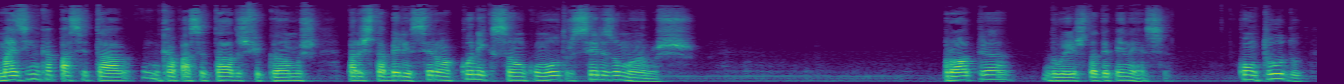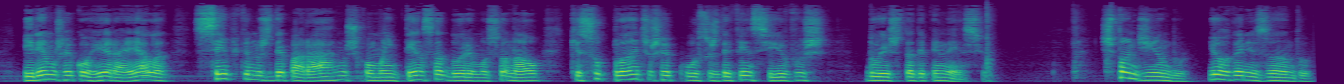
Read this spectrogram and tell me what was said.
mais incapacitados ficamos para estabelecer uma conexão com outros seres humanos, própria do eixo da dependência. Contudo, iremos recorrer a ela sempre que nos depararmos com uma intensa dor emocional que suplante os recursos defensivos do eixo da dependência. Expandindo e organizando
